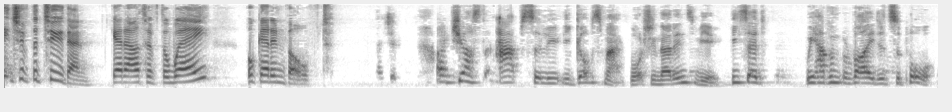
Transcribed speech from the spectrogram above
Which of the two then? Get out of the way or get involved? I just absolutely gobsmacked watching that interview. He said, We haven't provided support.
